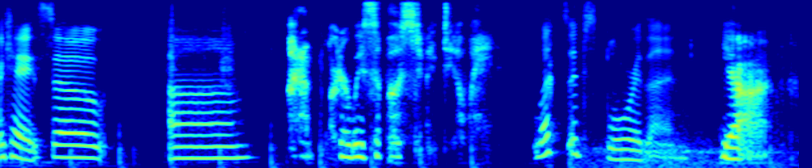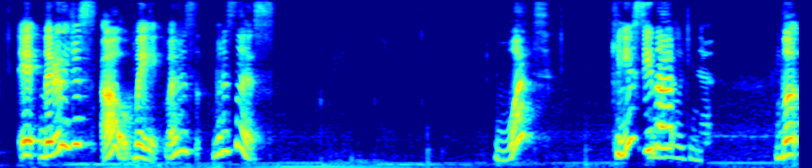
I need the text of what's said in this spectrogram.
Okay, so um What, what are we supposed to be doing? let's explore then. Yeah. It literally just oh wait, what is what is this? What? Can you see What that? Look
